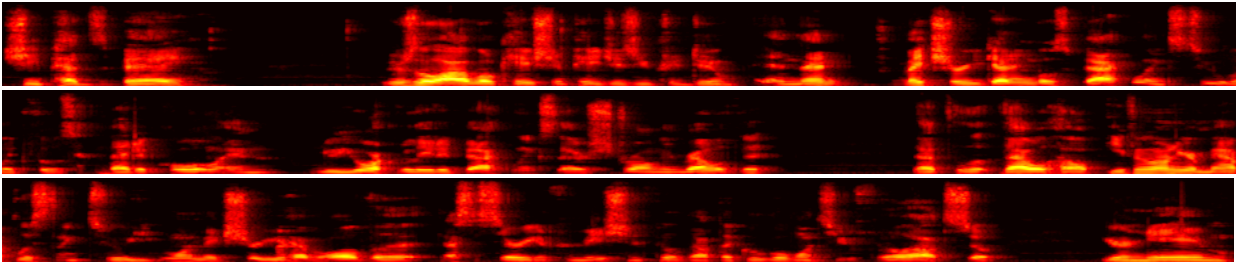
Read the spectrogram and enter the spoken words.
Sheepshead Bay. There's a lot of location pages you could do, and then make sure you're getting those backlinks too, like those medical and New York related backlinks that are strong and relevant. That that will help. Even on your map listing too, you want to make sure you have all the necessary information filled out that Google wants you to fill out. So your name,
